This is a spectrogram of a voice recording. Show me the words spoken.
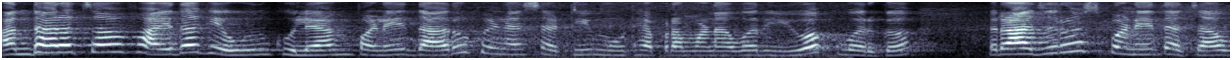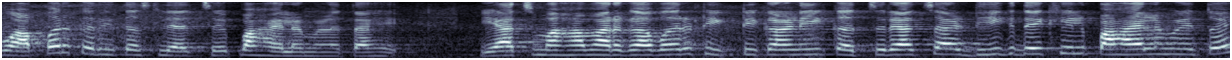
अंधाराचा फायदा घेऊन खुलेआमपणे दारू पिण्यासाठी मोठ्या प्रमाणावर युवक वर्ग राजरोसपणे त्याचा वापर करीत असल्याचे पाहायला मिळत आहे. याच महामार्गावर ठिकठिकाणी कचऱ्याचा ढीग देखील पाहायला मिळतोय.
